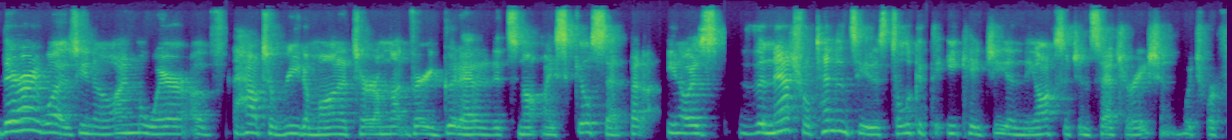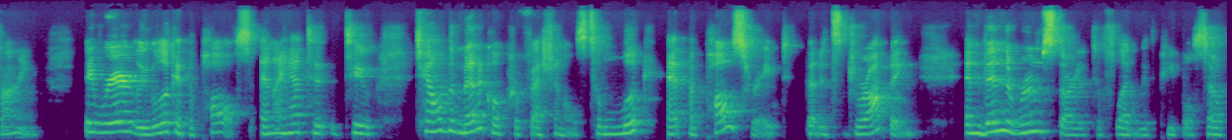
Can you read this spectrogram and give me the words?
there I was, you know, I'm aware of how to read a monitor. I'm not very good at it. It's not my skill set. But, you know, as the natural tendency is to look at the EKG and the oxygen saturation, which were fine. They rarely look at the pulse. And I had to, to tell the medical professionals to look at the pulse rate, that it's dropping. And then the room started to flood with people. So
